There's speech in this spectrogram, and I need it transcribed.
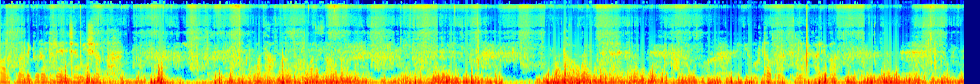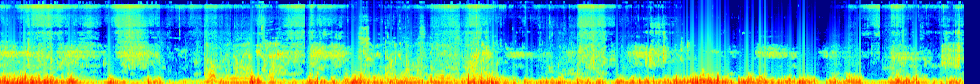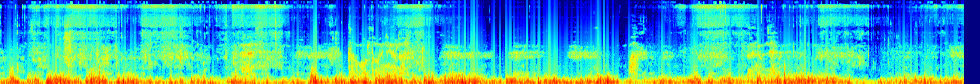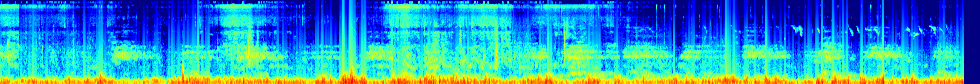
balıkları görüntüleyeceğim inşallah. Bataktan sormazsam. Tamam güzeller. Yumurta bırakıyorlar galiba. Burada oynama yapıyorlar. Suyun dalgalanmasını görüyorsun bak. Evet. Tam orada oynuyorlar. Bak. Önümde.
